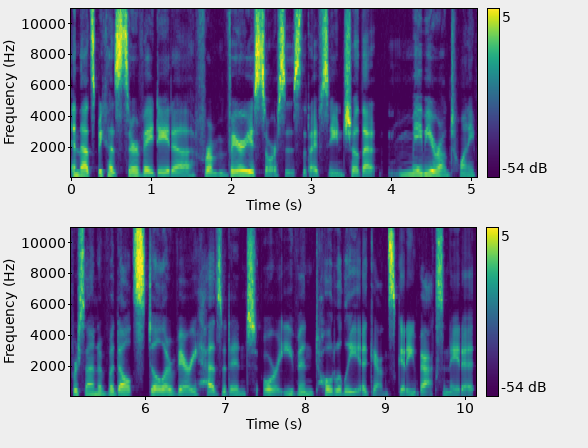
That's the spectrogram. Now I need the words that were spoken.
And that's because survey data from various sources that I've seen show that maybe around 20% of adults still are very hesitant or even totally against getting vaccinated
